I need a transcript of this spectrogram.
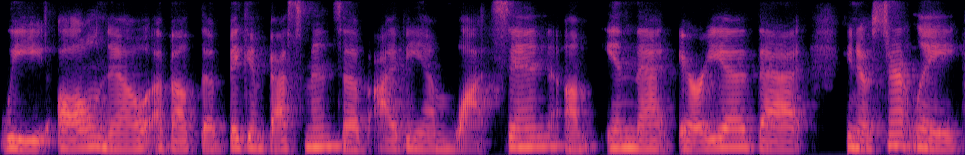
We all know about the big investments of IBM Watson um, in that area. That you know certainly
